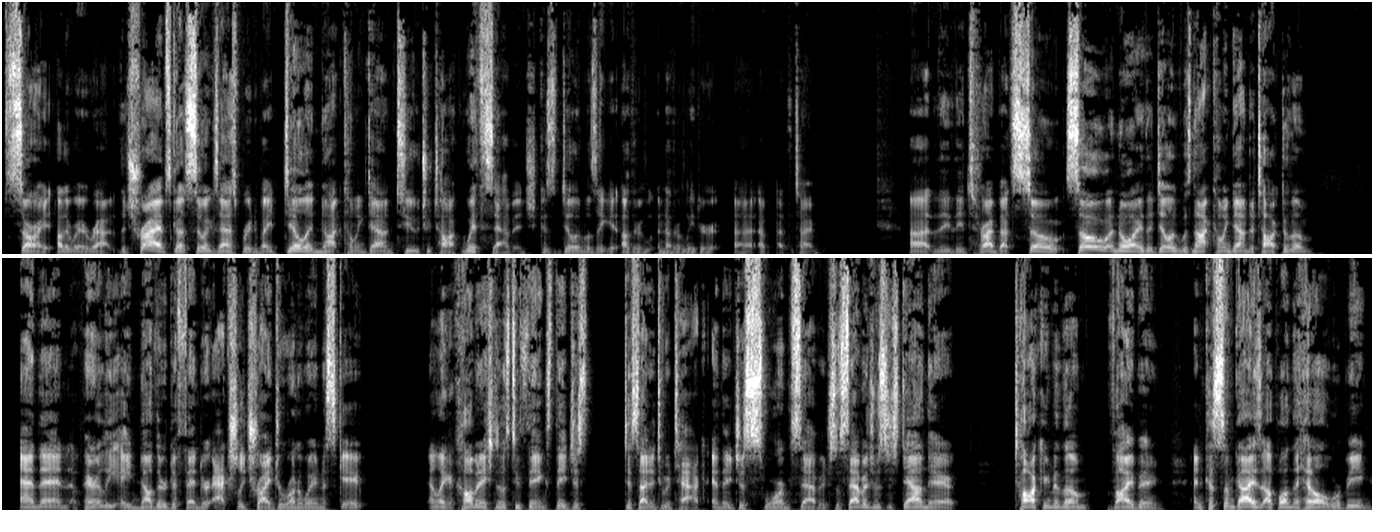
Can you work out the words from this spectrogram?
sorry, other way around. The tribes got so exasperated by Dillon not coming down to to talk with Savage because Dillon was like other another leader uh, at, the time. Uh, the the tribe got so so annoyed that Dillon was not coming down to talk to them, and then apparently another defender actually tried to run away and escape, and like a combination of those two things, they just decided to attack and they just swarmed Savage. So Savage was just down there talking to them, vibing, and because some guys up on the hill were being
